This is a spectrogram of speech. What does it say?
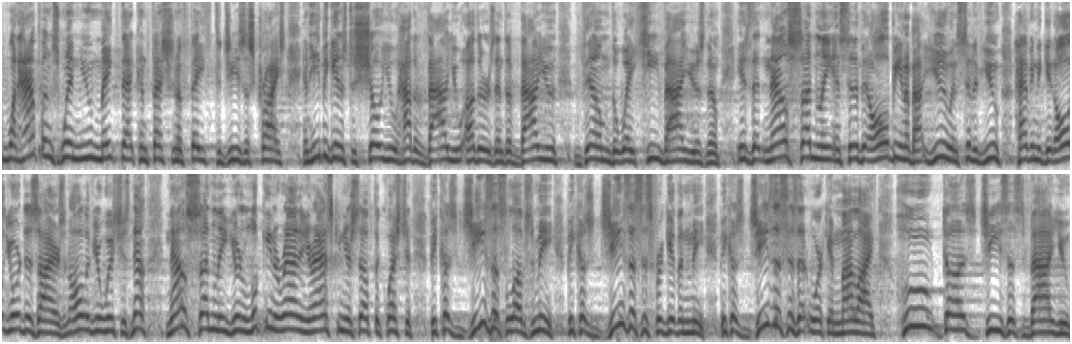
what happens when you make that confession of faith to Jesus Christ and He begins to show you how to value others and to value them the way He values them is that now suddenly, instead of it all being about you, instead of you having to get all your desires and all of your wishes, now, now suddenly you're looking around and you're asking yourself the question because Jesus loves me, because Jesus has forgiven me, because Jesus is at work in my life, who does Jesus value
